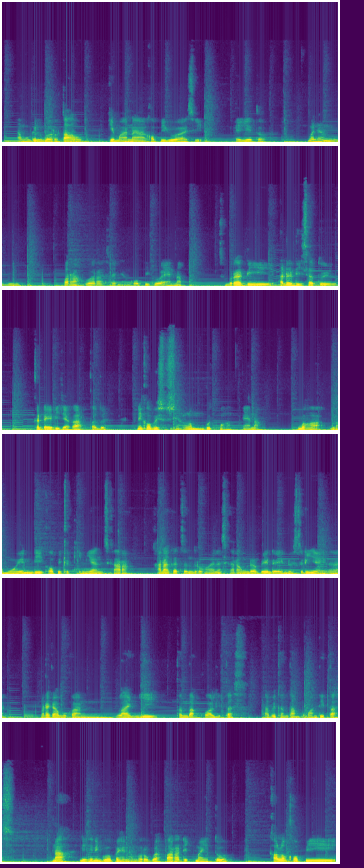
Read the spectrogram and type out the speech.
ya mungkin lu baru tahu gimana kopi gue sih kayak gitu. Cuman yang pernah gue rasain yang kopi gue enak sebenarnya di ada di satu kedai di Jakarta tuh ini kopi susunya lembut banget enak. Gue nggak nemuin di kopi kekinian sekarang. Karena kecenderungannya sekarang udah beda industrinya gitu kan. Mereka bukan lagi tentang kualitas tapi tentang kuantitas. Nah di sini gue pengen merubah paradigma itu. Kalau kopi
